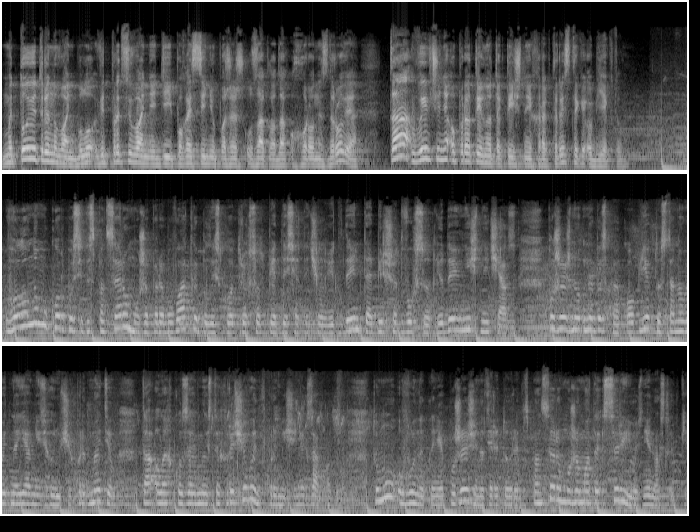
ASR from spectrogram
Метою тренувань було відпрацювання дій по гасінню пожеж у закладах охорони здоров'я та вивчення оперативно-тактичної характеристики об'єкту. В головному корпусі диспансеру може перебувати близько 350 чоловік в день та більше 200 людей в нічний час. Пожежну небезпеку об'єкту становить наявність горючих предметів та легкозаймистих речовин в приміщеннях закладу. Тому виникнення пожежі на території диспансеру може мати серйозні наслідки.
